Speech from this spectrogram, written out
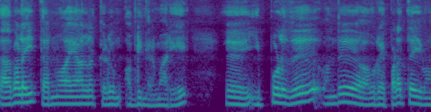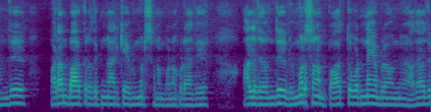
தவளை தன்வாயால் கெடும் அப்படிங்கிற மாதிரி இப்பொழுது வந்து அவருடைய படத்தை வந்து படம் பார்க்குறதுக்கு முன்னாடிக்கே விமர்சனம் பண்ணக்கூடாது. அல்லது வந்து விமர்சனம் பார்த்த உடனே அப்படி வந்து அதாவது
